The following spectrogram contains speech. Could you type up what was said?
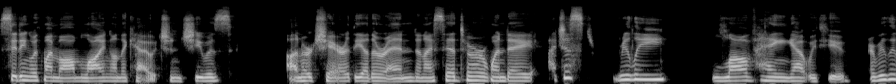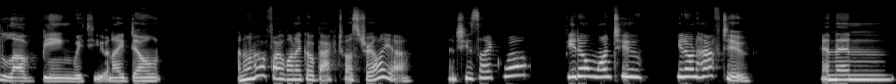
sitting with my mom lying on the couch and she was on her chair at the other end. And I said to her one day, I just really love hanging out with you. I really love being with you. And I don't, I don't know if I want to go back to Australia. And she's like, Well, if you don't want to, you don't have to. And then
